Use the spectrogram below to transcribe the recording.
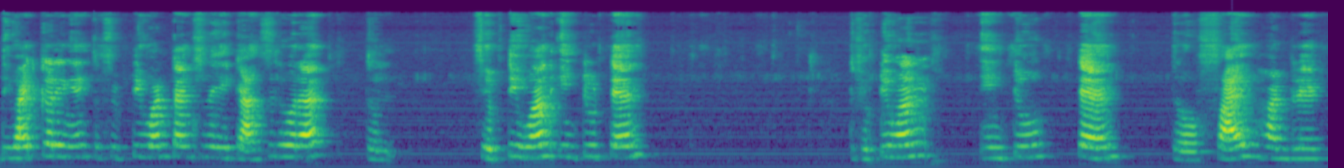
डिवाइड करेंगे तो फिफ्टी वन टाइम्स में ये कैंसिल हो रहा है तो fifty one into ten fifty one into ten तो फाइव हंड्रेड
